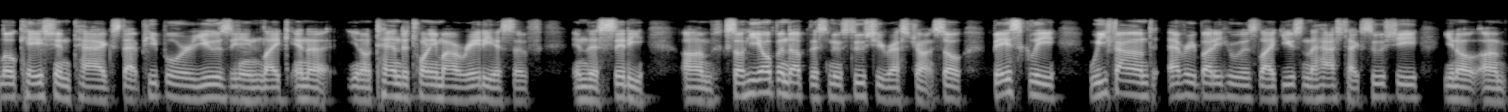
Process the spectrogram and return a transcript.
location tags that people were using, like in a you know 10 to 20 mile radius of in this city. Um, so he opened up this new sushi restaurant. So basically, we found everybody who was like using the hashtag sushi, you know, um,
